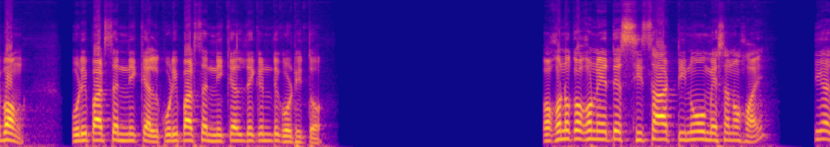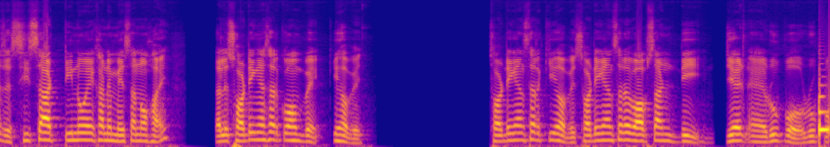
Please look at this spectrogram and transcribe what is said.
এবং কুড়ি পার্সেন্ট নিকেল, কুড়ি পার্সেন্ট নিকেল দিয়ে কিন্তু গঠিত। কখনো কখনো এতে সিসা টিনও মেশানো হয়। ঠিক আছে? সিসা টিনও এখানে মেশানো হয়। তাহলে সঠিক অ্যান্সার কম হবে? কী হবে? সঠিক অ্যান্সার কী হবে? সঠিক অ্যান্সার হবে অপশান ডি যে রূপো রূপো।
